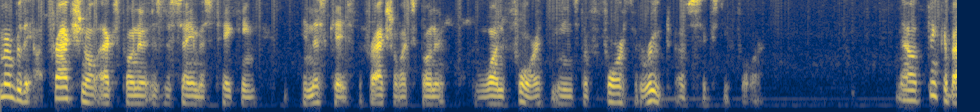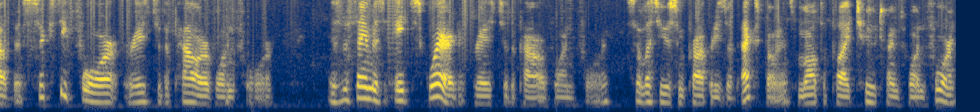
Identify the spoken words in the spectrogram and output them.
Remember the fractional exponent is the same as taking, in this case, the fractional exponent 1 4th means the fourth root of 64. Now think about this. 64 raised to the power of 1 4 is the same as 8 squared raised to the power of 1 fourth. So let's use some properties of exponents. Multiply 2 times 1 fourth,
